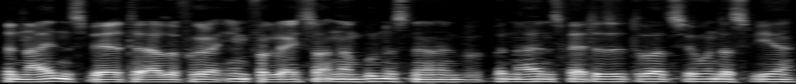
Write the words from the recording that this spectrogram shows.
beneidenswerte, also im Vergleich zu anderen Bundesländern beneidenswerte Situation, dass wir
